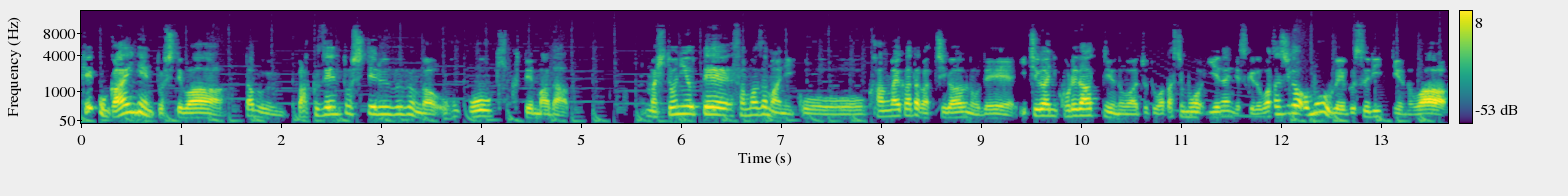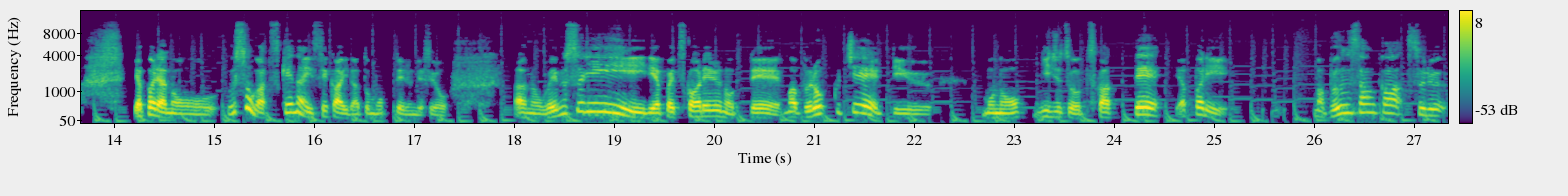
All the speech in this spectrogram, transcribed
結構概念としては多分漠然としてる部分が大きくてまだ、まあ、人によって様々にこう考え方が違うので、一概にこれだっていうのはちょっと私も言えないんですけど、私が思う Web3 っていうのは、やっぱりあの、嘘がつけない世界だと思ってるんですよ。あの、Web3 でやっぱり使われるのって、まあ、ブロックチェーンっていうもの、技術を使って、やっぱり、まあ、分散化する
